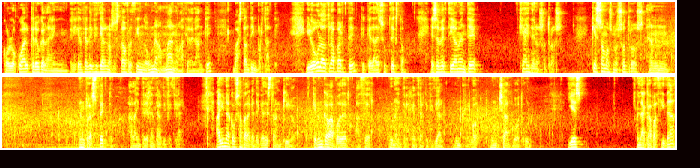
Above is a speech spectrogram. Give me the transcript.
Con lo cual creo que la inteligencia artificial nos está ofreciendo una mano hacia adelante bastante importante. Y luego la otra parte, que queda de subtexto, es efectivamente ¿Qué hay de nosotros? ¿Qué somos nosotros en, respecto a la inteligencia artificial? Hay una cosa para que te quedes tranquilo, que nunca va a poder hacer una inteligencia artificial, un robot, un chatbot, y es la capacidad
